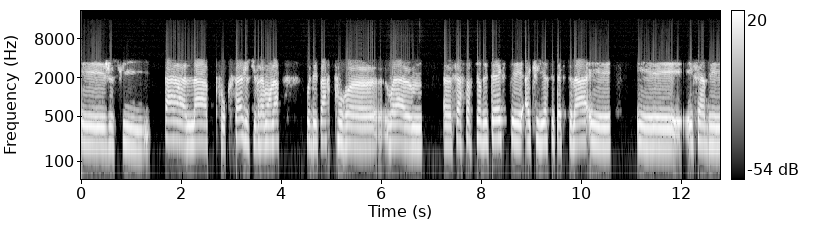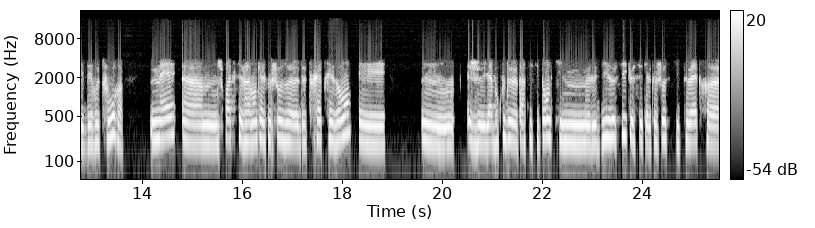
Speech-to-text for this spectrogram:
et je suis pas là pour ça. Je suis vraiment là au départ pour euh, voilà euh, euh, faire sortir des textes et accueillir ces textes-là et et, et faire des, des retours. Mais euh, je crois que c'est vraiment quelque chose de très présent et hum, je- il y a beaucoup de participantes qui me le disent aussi que c'est quelque chose qui peut être euh,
